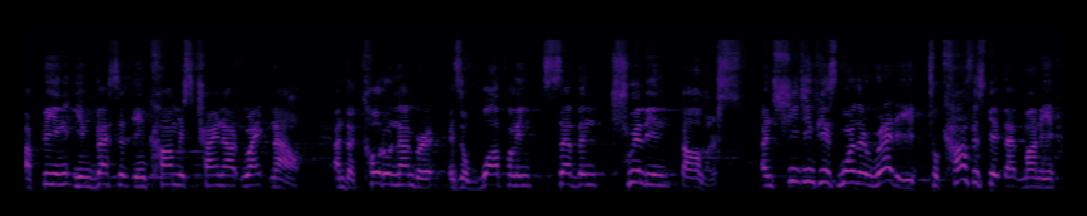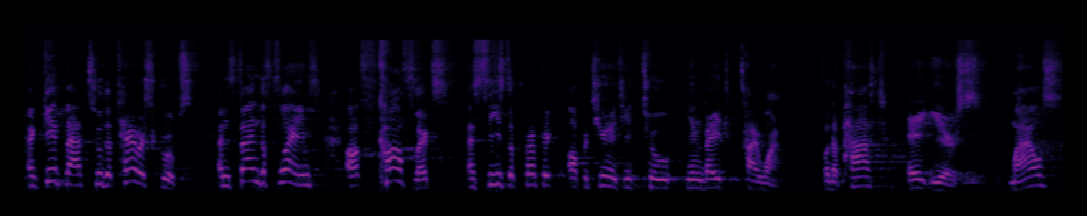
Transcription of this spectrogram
are being invested in Communist China right now. And the total number is a whopping $7 trillion. And Xi Jinping is more than ready to confiscate that money and give that to the terrorist groups and fan the flames of conflicts and seize the perfect opportunity to invade Taiwan. For the past eight years, Miles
